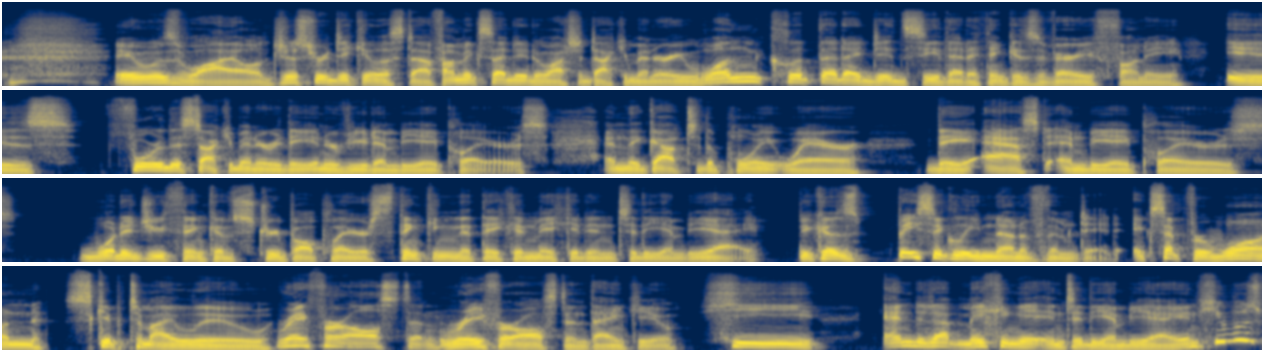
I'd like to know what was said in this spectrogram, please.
It was wild, just ridiculous stuff. I'm excited to watch the documentary. One clip that I did see that I think is very funny is for this documentary, they interviewed NBA players and they got to the point where they asked NBA players what did you think of streetball players thinking that they can make it into the NBA? Because basically none of them did, except for one, Skip to my Lou. Rafer Alston. Rafer Alston, thank you. He ended up making it into the NBA and he was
